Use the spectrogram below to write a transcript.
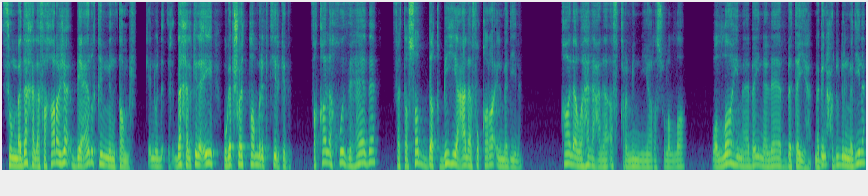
ثم دخل فخرج بعرق من تمر كأنه دخل كده إيه وجاب شوية تمر كتير كده. فقال خذ هذا فتصدق به على فقراء المدينة. قال وهل على أفقر مني يا رسول الله؟ والله ما بين لابتيها. ما بين حدود المدينة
